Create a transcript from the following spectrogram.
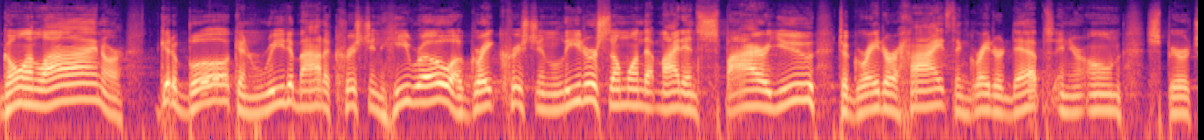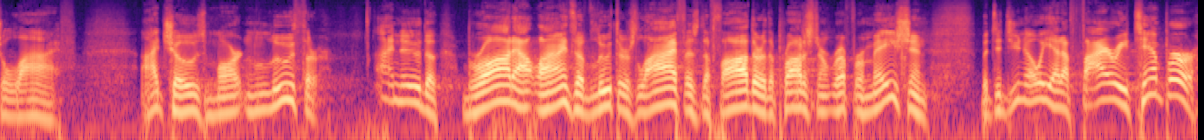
Go online or get a book and read about a Christian hero, a great Christian leader, someone that might inspire you to greater heights and greater depths in your own spiritual life. I chose Martin Luther. I knew the broad outlines of Luther's life as the father of the Protestant Reformation, but did you know he had a fiery temper?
